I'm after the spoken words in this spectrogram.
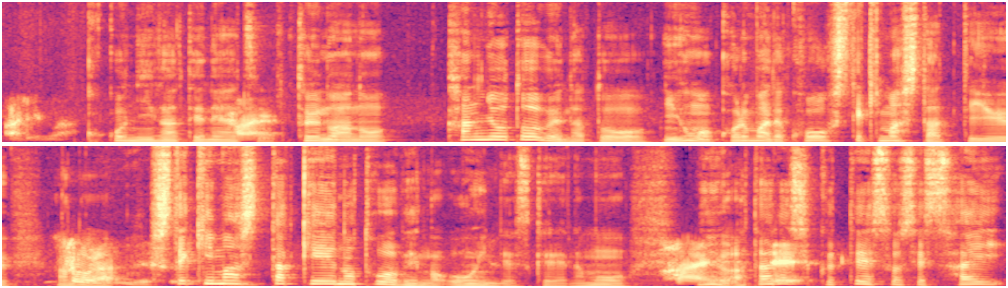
あります。ここ苦手なやつ。はい、というのはあの官僚答弁だと、日本はこれまでこうしてきましたっていう、あのしてきました系の答弁が多いんですけれども、はい、新しくて、そして再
